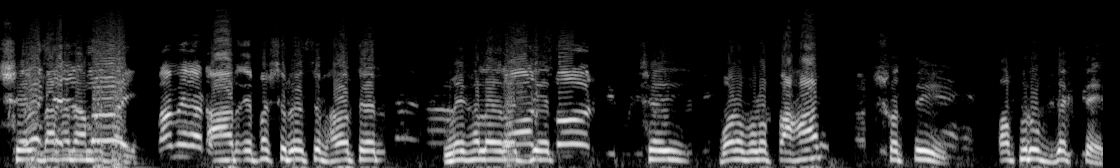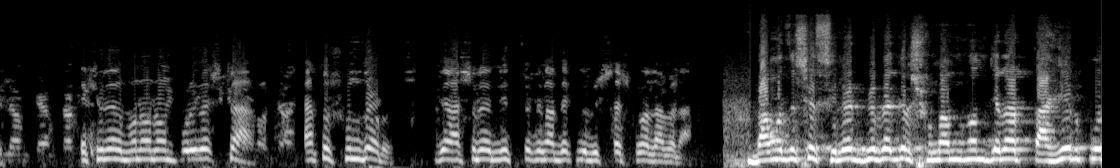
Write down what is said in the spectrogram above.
সেই বাগানে আমরা যাই। আর এপাশে রয়েছে ভারতের মেঘালয় রাজ্যের সেই বড় বড় পাহাড়। সত্যি অপরূপ দেখতে। এখানের মনোরম পরিবেশটা এত সুন্দর যে আসলে নিশ্চয়ই না দেখলে বিশ্বাস করা যাবে না। বাংলাদেশের সিলেট বিভাগের সুনামগঞ্জ জেলার তাহিরপুর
